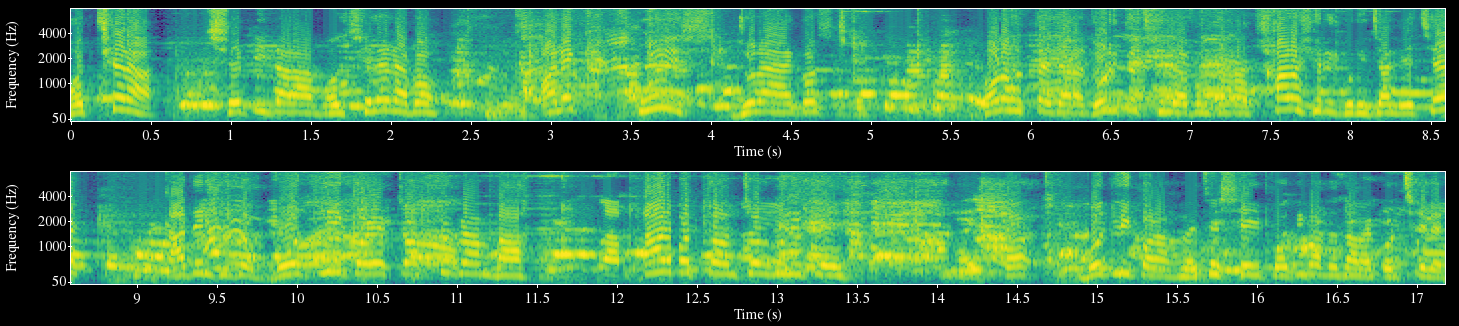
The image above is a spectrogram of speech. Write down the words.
হচ্ছে না সেটি তারা বলছিলেন এবং অনেক পুলিশ জুলাই আগস্ট গণহত্যায় যারা জড়িত ছিল এবং তারা সরাসরি গুলি চালিয়েছে, তাদের কিন্তু বদলি করে চট্টগ্রাম বা পার্বত্য অঞ্চলগুলিতে বদলি করা হয়েছে, সেই প্রতিবাদও তারা করছিলেন।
